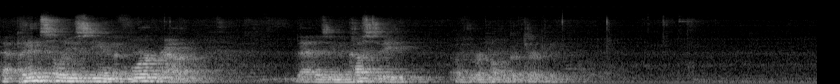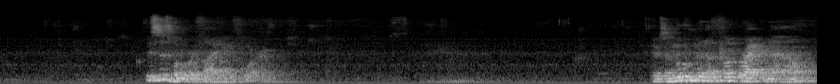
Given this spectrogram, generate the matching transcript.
That peninsula you see in the foreground, that is in the custody of the Republic of Turkey. This is what we're fighting for. There's a movement afoot right now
